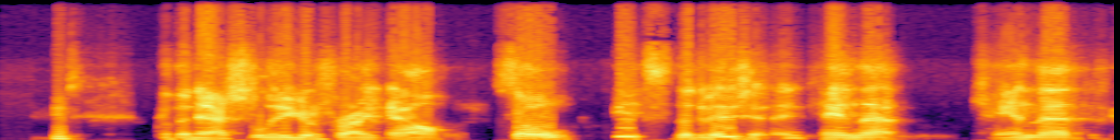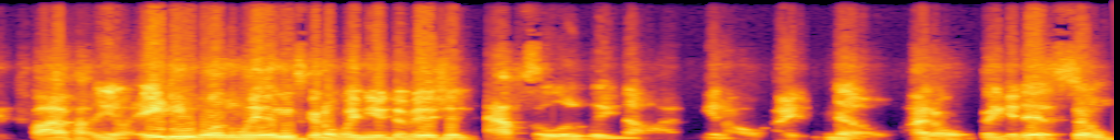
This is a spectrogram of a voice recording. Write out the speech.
for the National Leaguers right now. So it's the division, and can that can that five you know eighty one wins going to win you division? Absolutely not. You know, I no, I don't think it is. So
